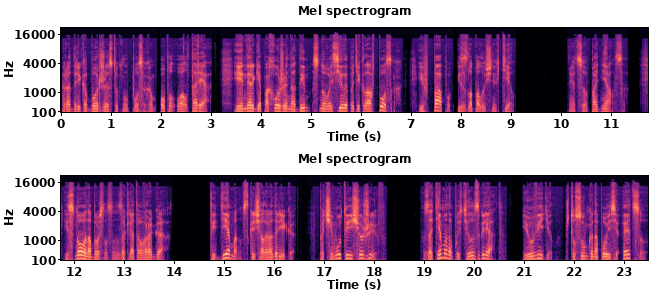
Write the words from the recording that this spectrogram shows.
Родриго Борджио стукнул посохом о пол у алтаря, и энергия, похожая на дым, с новой силой потекла в посох и в папу из злополучных тел. Эцио поднялся и снова набросился на заклятого врага. «Ты демон!» — вскричал Родриго. «Почему ты еще жив?» Затем он опустил взгляд и увидел, что сумка на поясе Эцу,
